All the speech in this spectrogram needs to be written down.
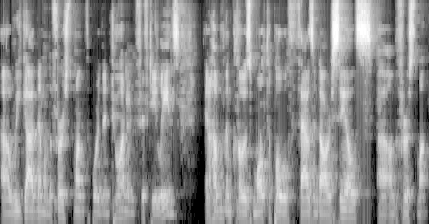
Uh, we got them on the first month more than 250 leads and helped them close multiple thousand dollar sales uh, on the first month.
